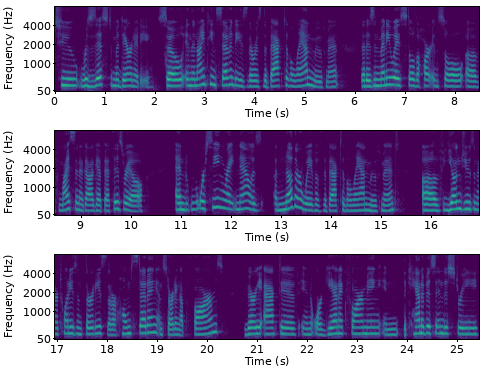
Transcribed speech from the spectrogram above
to resist modernity. So in the 1970s, there was the Back to the Land movement that is in many ways still the heart and soul of my synagogue at Beth Israel. And what we're seeing right now is another wave of the Back to the Land movement of young Jews in their 20s and 30s that are homesteading and starting up farms, very active in organic farming, in the cannabis industry,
